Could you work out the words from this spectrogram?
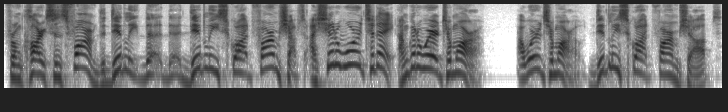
from Clarkson's Farm, the Diddly, the, the Diddly Squat Farm Shops. I should have wore it today. I'm going to wear it tomorrow. I wear it tomorrow. Diddly Squat Farm Shops.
